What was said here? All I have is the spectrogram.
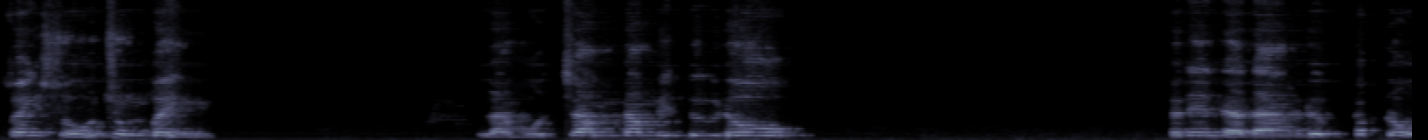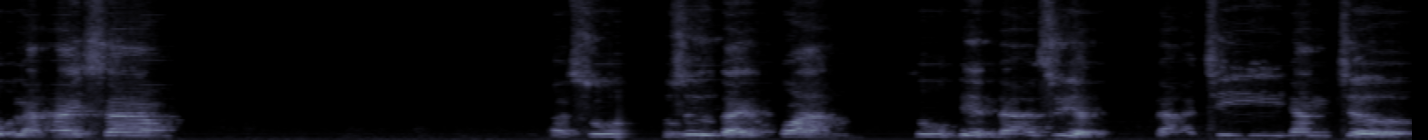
doanh số trung bình là 154 đô. Cho nên là đang được cấp độ là hai sao. Và số dư tài khoản số tiền đã duyệt đã chi đang chờ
